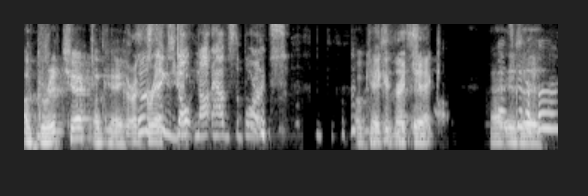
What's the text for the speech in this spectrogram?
A grit check. Okay. Or a Those grit things check. don't not have supports. Okay. Make so a grit that's a- check. That is a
